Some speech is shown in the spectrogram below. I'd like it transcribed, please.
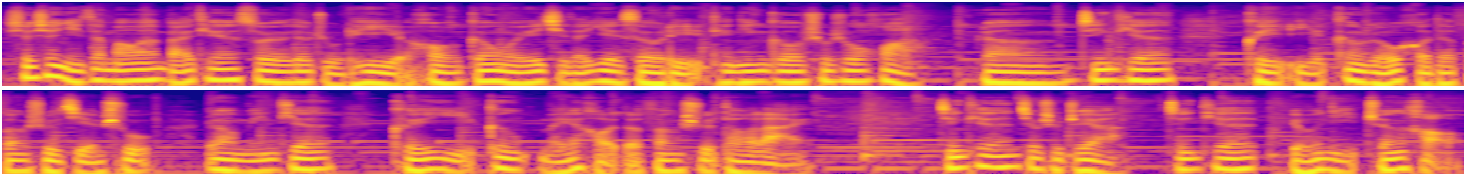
谢谢你在忙完白天所有的主题以后，跟我一起在夜色里听听歌、说说话。让今天可以以更柔和的方式结束，让明天可以以更美好的方式到来。今天就是这样，今天有你真好。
